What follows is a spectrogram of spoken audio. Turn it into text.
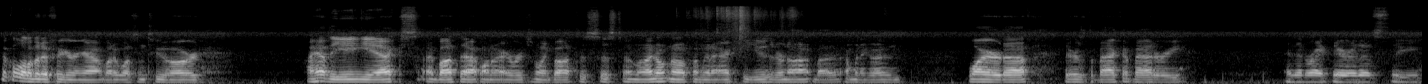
took a little bit of figuring out, but it wasn't too hard. I have the AEX. I bought that when I originally bought this system. I don't know if I'm going to actually use it or not, but I'm going to go ahead and wire it up. There's the backup battery. And then right there, that's the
